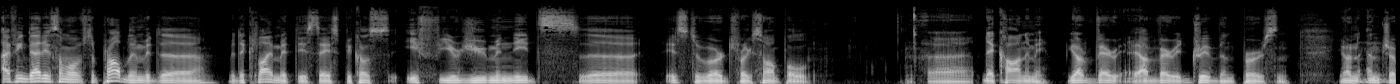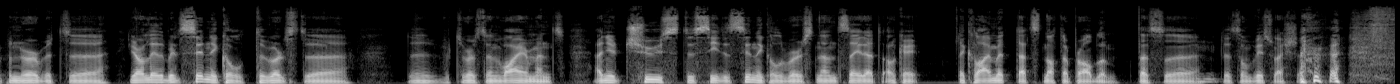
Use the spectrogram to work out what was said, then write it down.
I think that is some of the problem with the with the climate these days. Because if your human needs uh, is towards, for example, uh, the economy, you are very a very driven person. You're an entrepreneur, but uh, you're a little bit cynical towards the, the towards the environment, and you choose to see the cynical version and say that okay, the climate that's not a problem. That's uh, that's on this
